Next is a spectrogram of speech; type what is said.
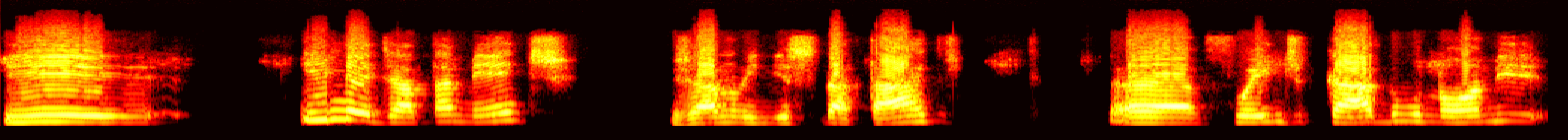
E imediatamente, já no início da tarde, é, foi indicado o nome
